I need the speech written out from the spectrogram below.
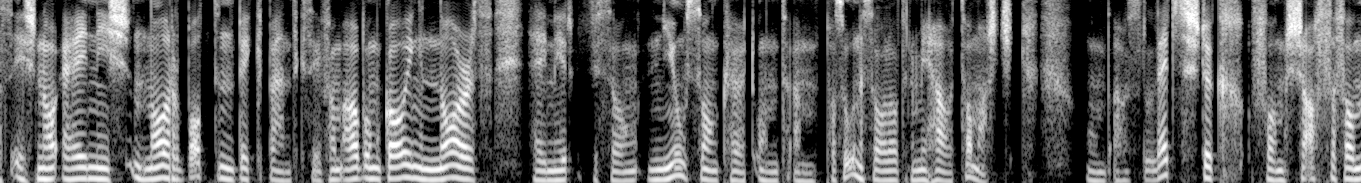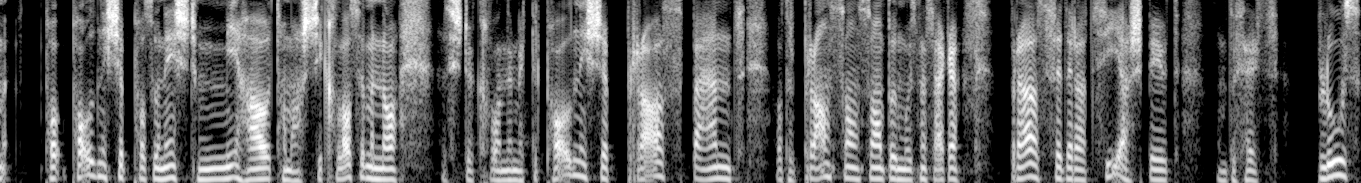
Das ist noch eine Norbotten Big Band. Vom Album Going North haben wir den Song New Song gehört und am Posaunensolo der Michał Tomaschik. Und als letztes Stück vom Schaffen vom po polnischen Posaunist Michał Tomaschik hören wir noch ein Stück, das er mit der polnischen Brassband oder Brassensemble, muss man sagen, Brass Federacja spielt und das heißt Blues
